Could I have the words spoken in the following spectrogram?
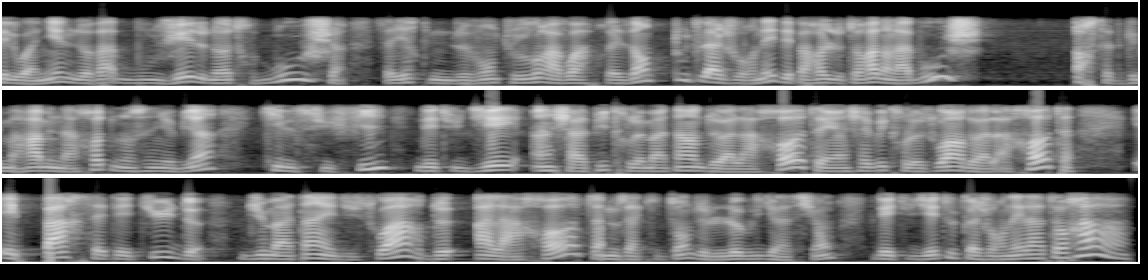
s'éloigner, ne doit pas bouger de notre bouche. C'est-à-dire que nous devons toujours avoir présent toute la journée des paroles de Torah dans la bouche. Or, cette Gemara Menachot nous enseigne bien qu'il suffit d'étudier un chapitre le matin de Halachot et un chapitre le soir de Halachot, et par cette étude du matin et du soir de Halachot, nous acquittons de l'obligation d'étudier toute la journée la Torah.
